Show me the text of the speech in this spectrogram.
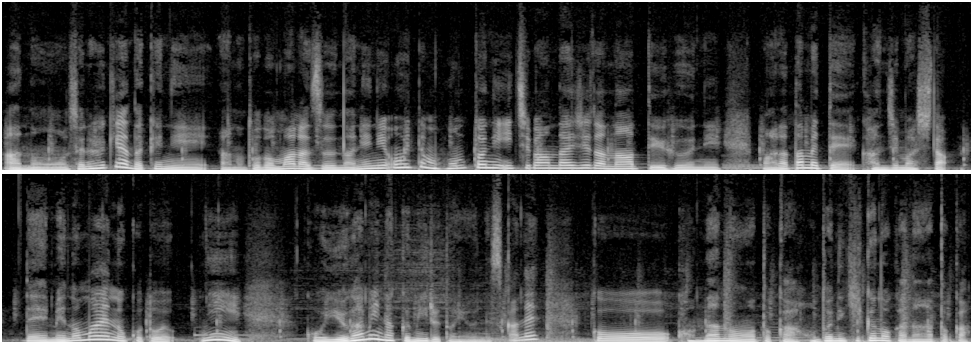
あのセルフケアだけにとどまらず何においても本当に一番大事だなっていうふうに、まあ、改めて感じました。で目の前のことにこう歪みなく見るというんですかね。こうこんなのとか本当に聞くのかなとか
